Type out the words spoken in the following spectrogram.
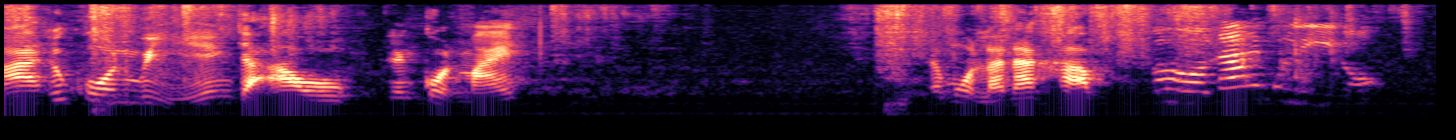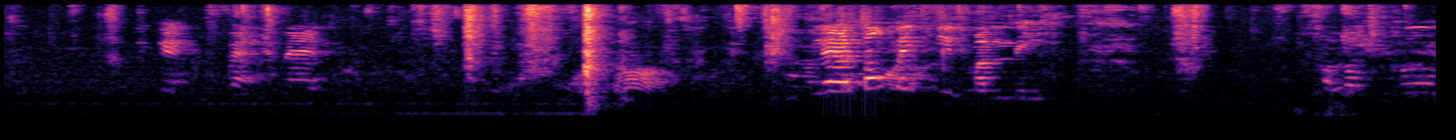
มา ทุกคนหวียังจะเอายังกดไหมจะหมดแล้วนะครับ เออหน้าให้บุรีเนาะแกงแม่แม่แล้วต้องไปกลิ่นมันลีเขาต้องเพิ่ม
